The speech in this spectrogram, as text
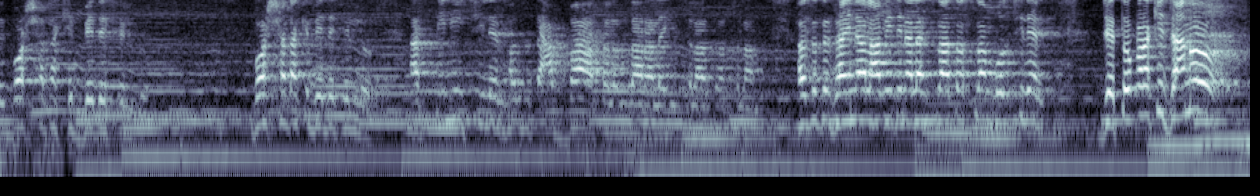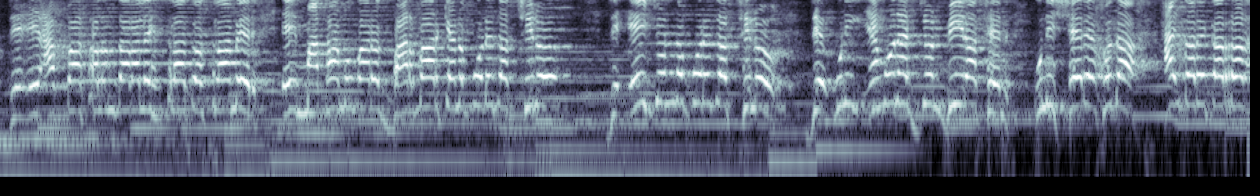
ওই বর্ষাটাকে বেঁধে ফেলল। বর্ষাটাকে বেঁধে ফেলল। আর তিনি ছিলেন হজরত আব্বাস আলমদার আলহি সালাম হজরত জাইনাল আবিদিন আলাহিসাল্লাম বলছিলেন যে, তোমরা কি জানো যে এই আব্বাস আলমদার আলহিসামের এই মাথা মুবারক বারবার কেন পড়ে যাচ্ছিল? যে এই জন্য পড়ে যাচ্ছিল যে উনি এমন একজন বীর আছেন, উনি শেরে খোদা, হায়দারে কার্রার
